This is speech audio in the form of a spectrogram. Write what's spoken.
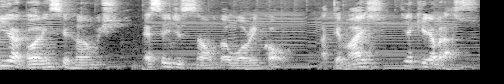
E agora encerramos essa edição da Warren Call. Até mais e aquele abraço.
